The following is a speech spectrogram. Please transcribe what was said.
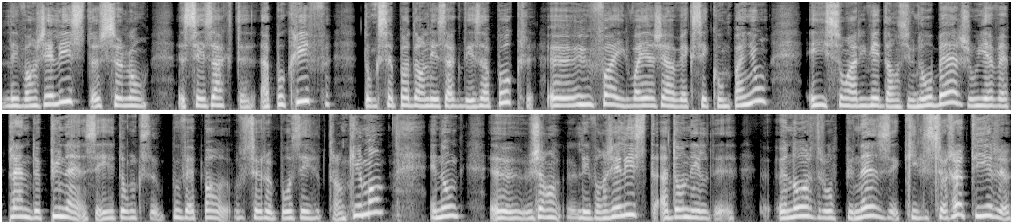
l'évangéliste, selon ses actes apocryphes, donc c'est pas dans les actes des apôtres, euh, une fois il voyageait avec ses compagnons et ils sont arrivés dans une auberge où il y avait plein de punaises et donc ne pouvaient pas se reposer tranquillement. Et donc euh, Jean l'évangéliste a donné un ordre aux punaises qu'ils se retirent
